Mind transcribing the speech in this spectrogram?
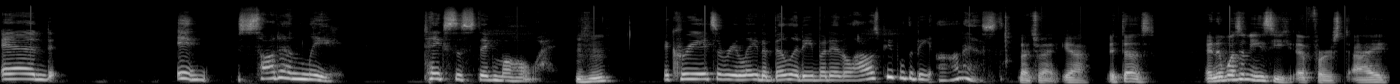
and it suddenly takes the stigma away Mm-hmm. it creates a relatability, but it allows people to be honest. That's right. Yeah, it does. And it wasn't easy at first. I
